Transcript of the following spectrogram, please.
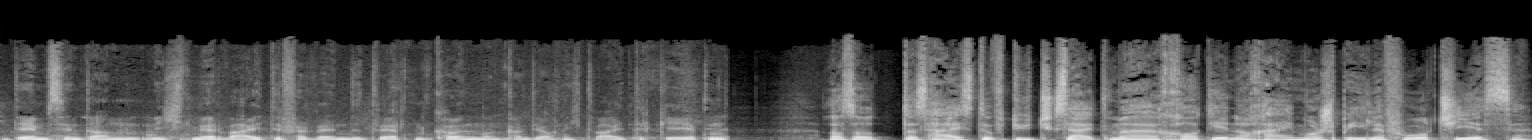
in dem Sinn dann nicht mehr weiterverwendet werden können. Man kann die auch nicht weitergeben. Also das heißt auf Deutsch gesagt, man kann die nach einmal spielen fortschießen.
